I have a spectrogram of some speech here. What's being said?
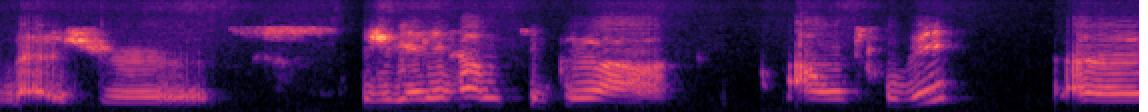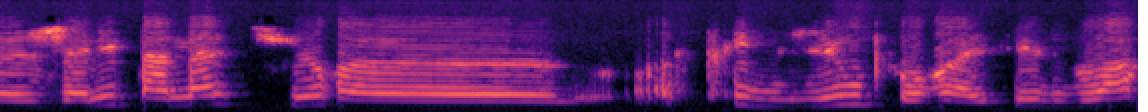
bah, je je galérais un petit peu à à en trouver. Euh, j'allais pas mal sur euh, Street View pour essayer de voir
